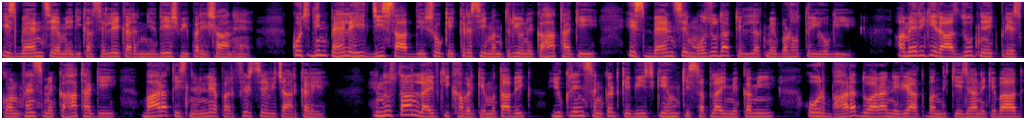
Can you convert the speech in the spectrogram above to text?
इस बैन से अमेरिका से लेकर अन्य देश भी परेशान हैं। कुछ दिन पहले ही जी सात देशों के कृषि मंत्रियों ने कहा था कि इस बैन से मौजूदा किल्लत में बढ़ोतरी होगी। अमेरिकी राजदूत ने एक प्रेस कॉन्फ्रेंस में कहा था कि भारत इस निर्णय पर फिर से विचार करे। हिंदुस्तान लाइव की खबर के मुताबिक, यूक्रेन संकट के बीच गेहूँ की सप्लाई में कमी और भारत द्वारा निर्यात बंद किए जाने के बाद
